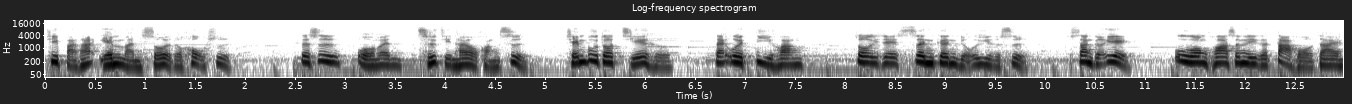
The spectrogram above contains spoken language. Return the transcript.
去把它圆满所有的后事，这是我们慈景还有访视全部都结合，在为地方做一些深耕有益的事。上个月雾峰发生了一个大火灾，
